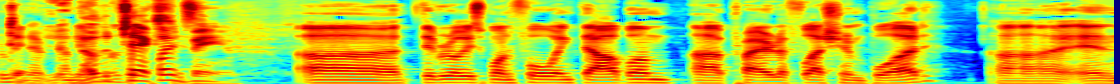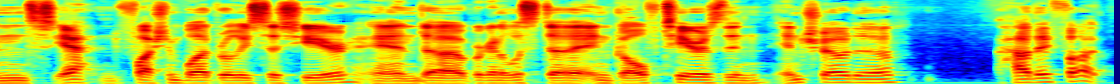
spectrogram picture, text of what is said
I never Another it was a Texas place. band. Uh, they released one full length album uh, prior to Flesh and Blood. Uh, and yeah, Flesh and Blood released this year. And uh, we're going to listen to Engulfed here as the intro to how they fuck.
